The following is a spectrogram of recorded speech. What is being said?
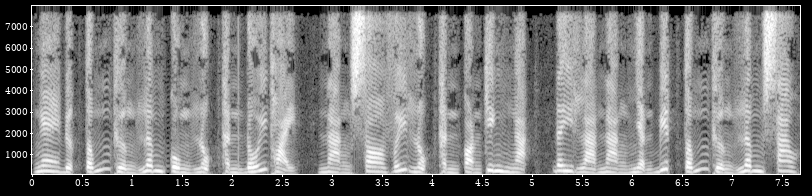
nghe được Tống Thường Lâm cùng Lục Thần đối thoại, nàng so với Lục Thần còn kinh ngạc, đây là nàng nhận biết Tống Thường Lâm sao.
